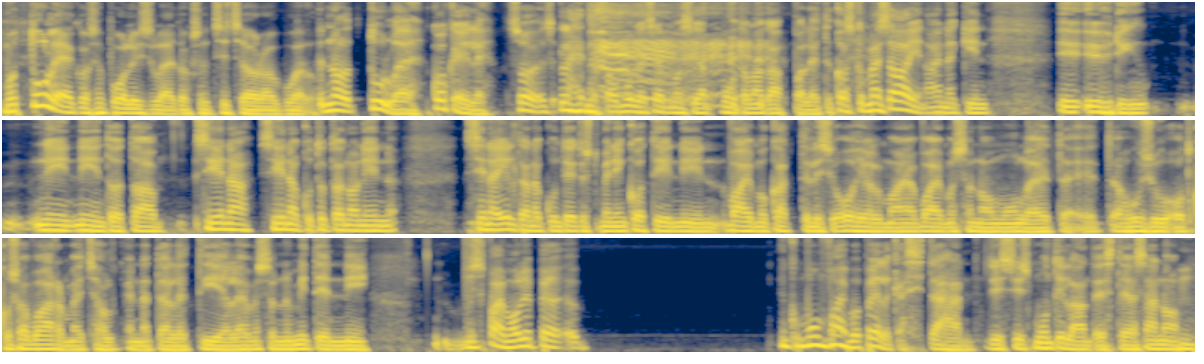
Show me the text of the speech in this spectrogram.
Mutta tuleeko se poliisilaitokset sitten seuraava puolella? No tulee, kokeile. So, lähetäpä mulle semmoisia muutama kappale. Koska mä sain ainakin y- yhdin, niin, niin tota, siinä, siinä, kun tota, no niin, siinä iltana, kun tietysti menin kotiin, niin vaimo katteli se ohjelmaa ja vaimo sanoi mulle, että, että Husu, ootko sä varma, että sä haluat mennä tälle tielle? Ja mä sanoin, miten niin? Siis vaimo oli pe- niin kuin mun vaimo pelkäsi tähän, siis, siis mun tilanteesta ja sanoi. Mm.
